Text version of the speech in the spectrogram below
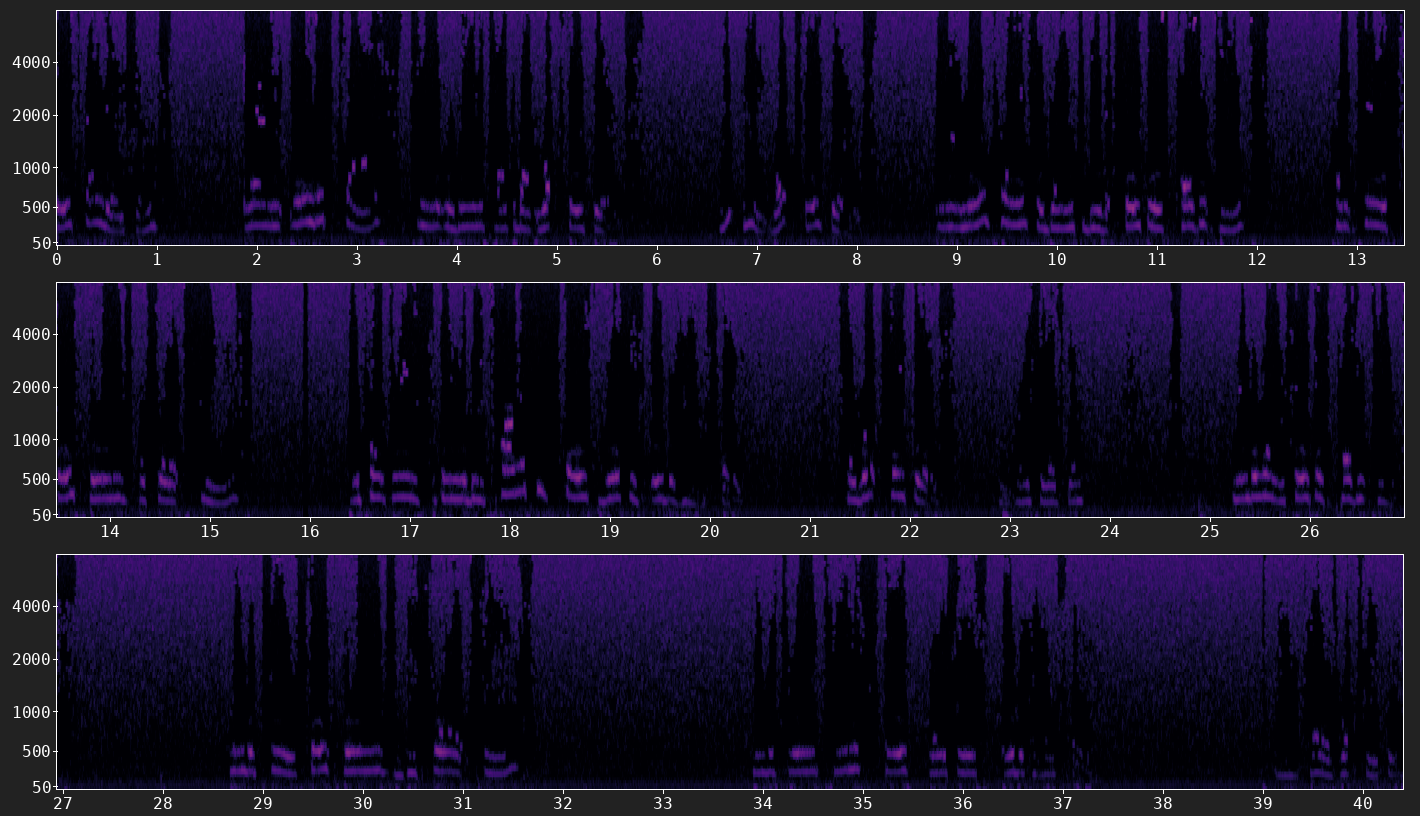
faith foundation. And in this class, we're going to talk about what faith is. Mm-hmm, what faith is. And our main points are going to be that faith is present tense. Point two is faith believes before it sees. And point three is going to be Thomas's faith versus Abraham's faith. So what faith is? Number one, faith is present tense. Faith believes before it sees. Number three, Thomas' faith versus Abraham's faith. That is what is.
